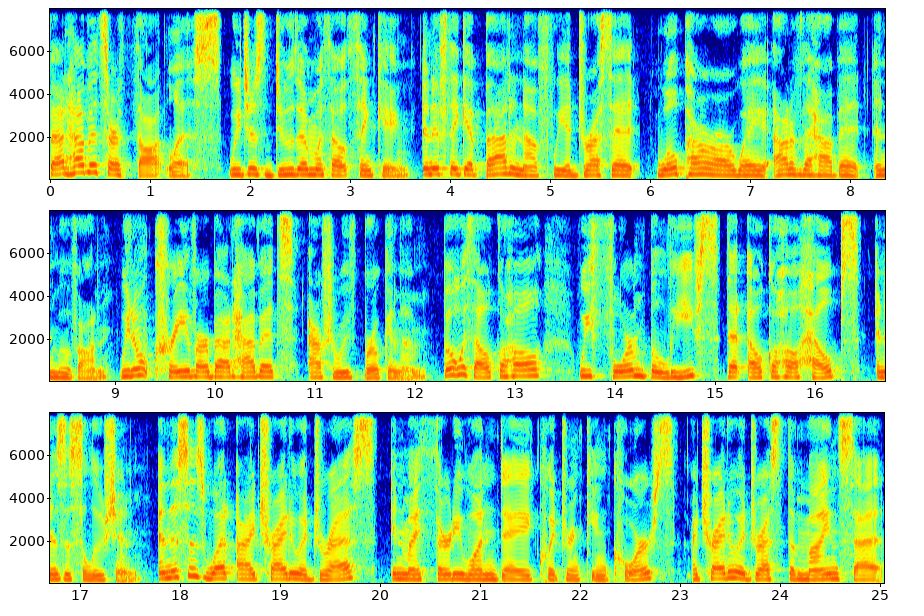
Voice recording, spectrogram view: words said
Bad habits are thoughtless. We just do them without thinking. And if they get bad enough, we address it, willpower our way out of the habit, and move on. We don't crave our bad habits after we've broken them. But with alcohol, we form beliefs that alcohol helps and is a solution. And this is what I try to address in my 31 day quit drinking course. I try to address the mindset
